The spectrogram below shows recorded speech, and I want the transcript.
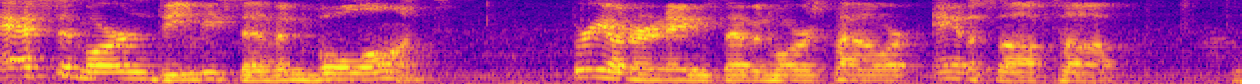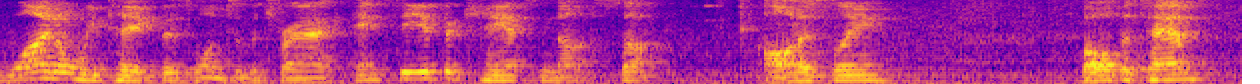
Aston Martin DB7 Volant. 387 horsepower and a soft top. Why don't we take this one to the track and see if it can't not suck? Honestly, both attempts,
